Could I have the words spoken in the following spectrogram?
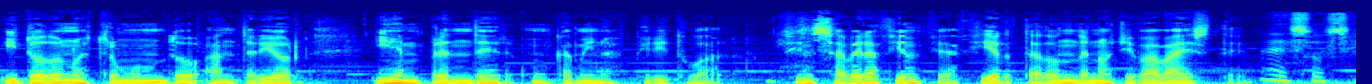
y todo nuestro mundo anterior, y emprender un camino espiritual, sin saber a ciencia cierta dónde nos llevaba este, Eso sí.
